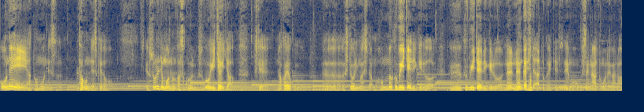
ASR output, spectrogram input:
お姉やと思うんです多分ですけどそれでもなんかすごいすごいイチャイチャして仲良くしておりました。もうほんま首痛いねんけど、首痛いねんけど、ななんかしたとか言ってですね、もううるさいなと思いながら、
